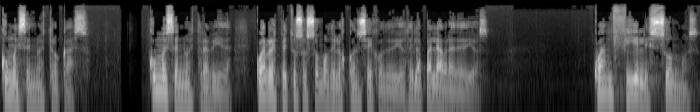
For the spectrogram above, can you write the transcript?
¿cómo es en nuestro caso? ¿Cómo es en nuestra vida? ¿Cuán respetuosos somos de los consejos de Dios, de la palabra de Dios? ¿Cuán fieles somos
